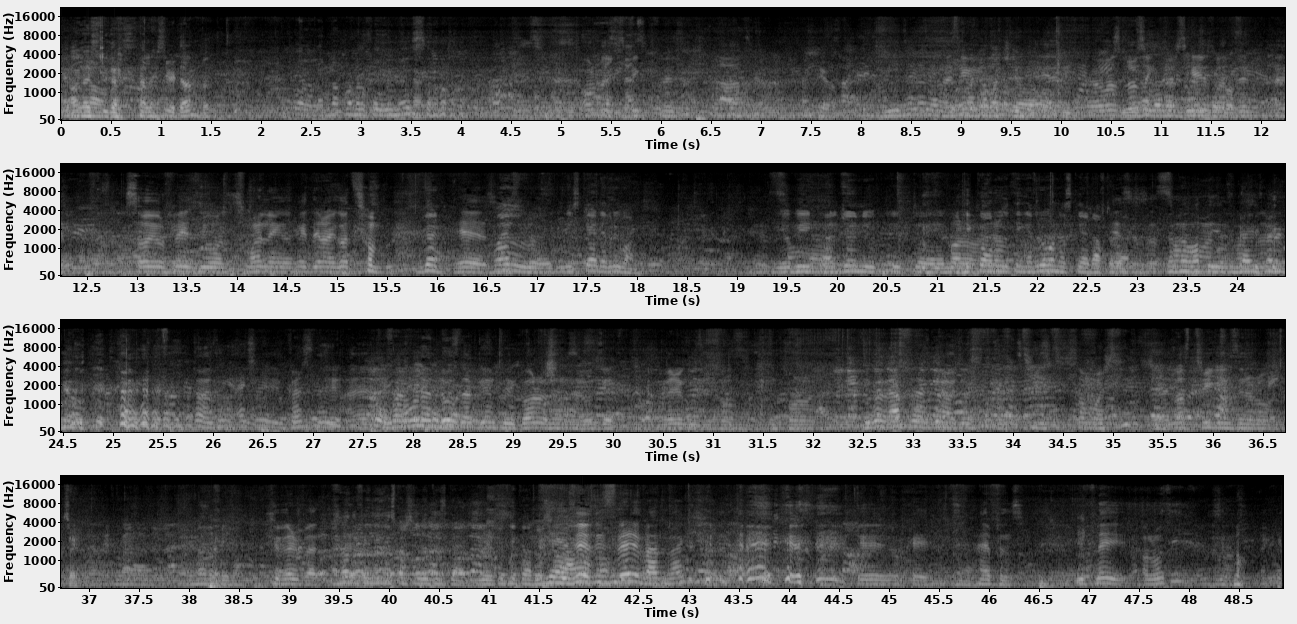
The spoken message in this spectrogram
Unless, you unless you're done, but. Well, I'm not one of the four winners, so Always big pleasure. thank you. I think I was losing first game, but then I saw your face. You were smiling. Okay, then I got some. Good. Yes. Well, we scared everyone. You beat Arjun, you beat uh, Hikaru. I think everyone was scared after Yes, that. yes, yes. Don't know what the, the guy is going to do. No, I think actually personally, uh, if I wouldn't lose that game to Hikaru, then I would get a very good result in tournament. Because after that game, I just teased so much. I lost three games in a row. Sorry. Another feeling. Very bad. Another feeling, especially with this guy. With Hikaru. Yes, yes, it's very bad, Mac. yeah, okay, happens. You play Almaty? No.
